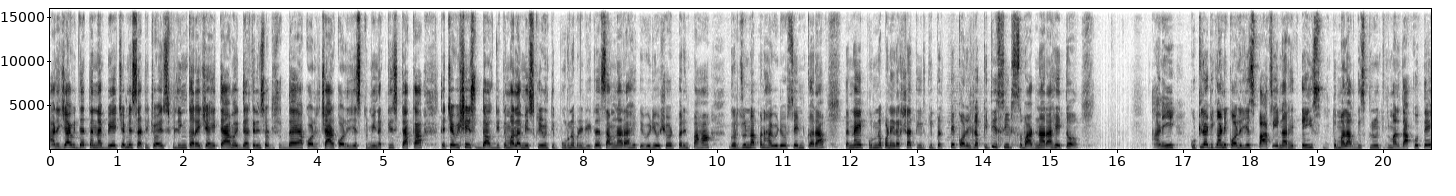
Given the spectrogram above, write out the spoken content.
आणि ज्या विद्यार्थ्यांना बी एच एम एससाठी चॉईस फिलिंग करायची आहे त्या विद्यार्थ्यांसाठी सुद्धा या कॉल चार कॉलेजेस तुम्ही नक्कीच टाका. त्याच्याविषयी सुद्धा अगदी तुम्हाला मी स्क्रीनवरती पूर्णपणे डिटेल्स सांगणार आहे. ते व्हिडिओ शेवटपर्यंत पहा. गरजूंना पण हा व्हिडिओ सेंड करा. त्यांना हे पूर्णपणे लक्षात येईल की प्रत्येक कॉलेजला किती सीट्स वाढणार आहेत. आणि कुठल्या ठिकाणी कॉलेजेस पाच येणार आहेत तेही तुम्हाला अगदी स्क्रीनवरती तुम्हाला दाखवते.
